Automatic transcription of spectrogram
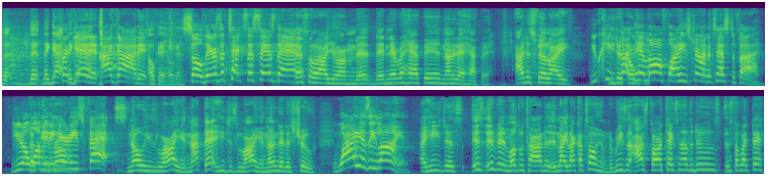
The the the guy. the Forget guy- it. I got it. Okay, okay. So there's a text that says that. That's a lie, Your Honor. That, that never happened. None of that happened. I just feel like you keep you cutting don't- him off while he's trying to testify. You don't want me to he's hear these facts. no, he's lying. Not that he's just lying. None of that is true. Why is he lying? Like he just, it's, it's been multiple times, and like like I told him, the reason I started texting other dudes and stuff like that,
